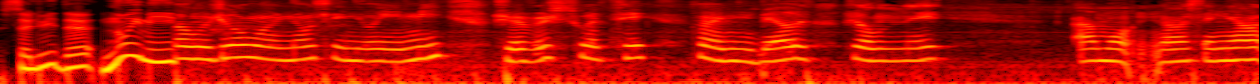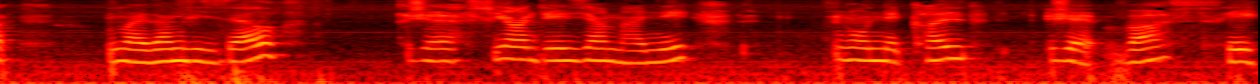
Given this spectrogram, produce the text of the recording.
celui de Noémie. Bonjour, mon nom c'est Noémie. Je veux souhaiter une belle journée à mon enseignante, Madame Gisèle. Je suis en deuxième année. Mon école, je vais, c'est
